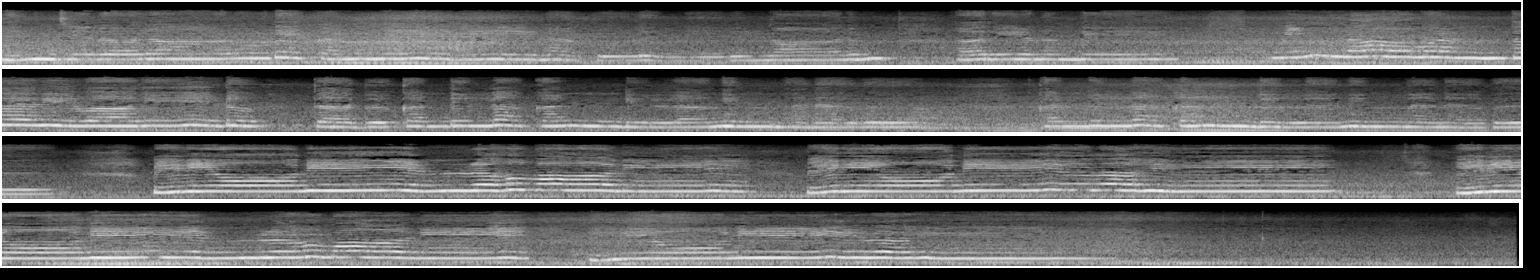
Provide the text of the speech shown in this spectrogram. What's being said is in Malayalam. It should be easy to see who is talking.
Speaker 1: നെഞ്ചിലൊരാളുടെ കണ്ണീർ വീണ പൊളിഞ്ഞിരുന്നാലും അറിയണമേ. മിന്നാമൺ തരിവാരിയെടുത്തത് കണ്ണു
